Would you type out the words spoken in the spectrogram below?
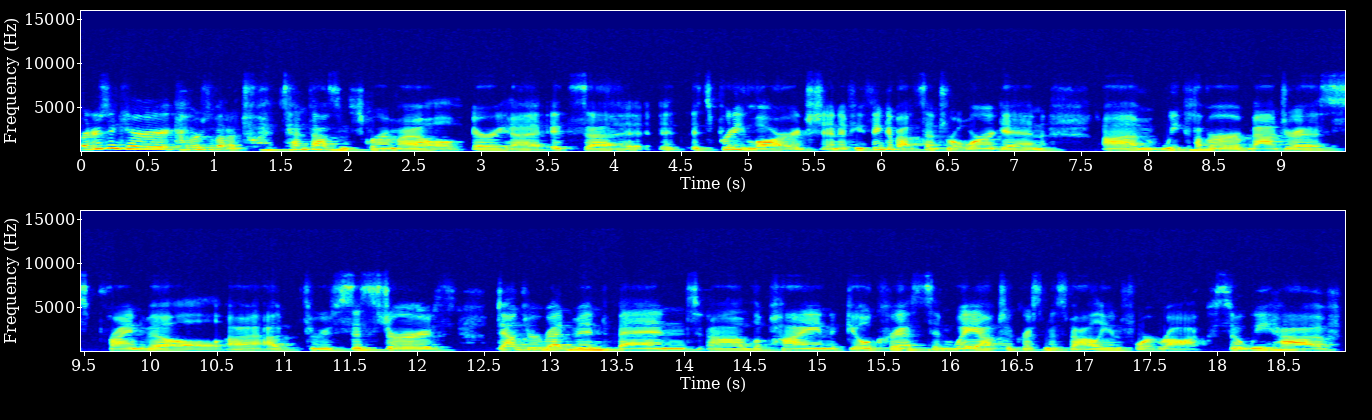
Partners in Care covers about a 10,000 square mile area. It's uh, it, it's pretty large. And if you think about Central Oregon, um, we cover Madras, Prineville, uh, out through Sisters, down through Redmond, Bend, uh, La Pine, Gilchrist, and way out to Christmas Valley and Fort Rock. So we have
